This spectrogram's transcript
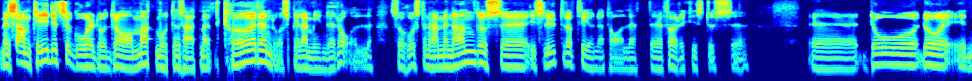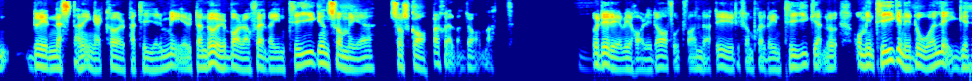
Men samtidigt så går då dramat mot en så här att, att kören då spelar mindre roll. Så hos den här Menandros eh, i slutet av 300-talet eh, före Kristus eh, eh, då, då, då är det nästan inga körpartier med utan då är det bara själva intrigen som, är, som skapar själva dramat. Mm. Och det är det vi har idag fortfarande, att det är ju liksom själva intrigen. Och om intrigen är dålig,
